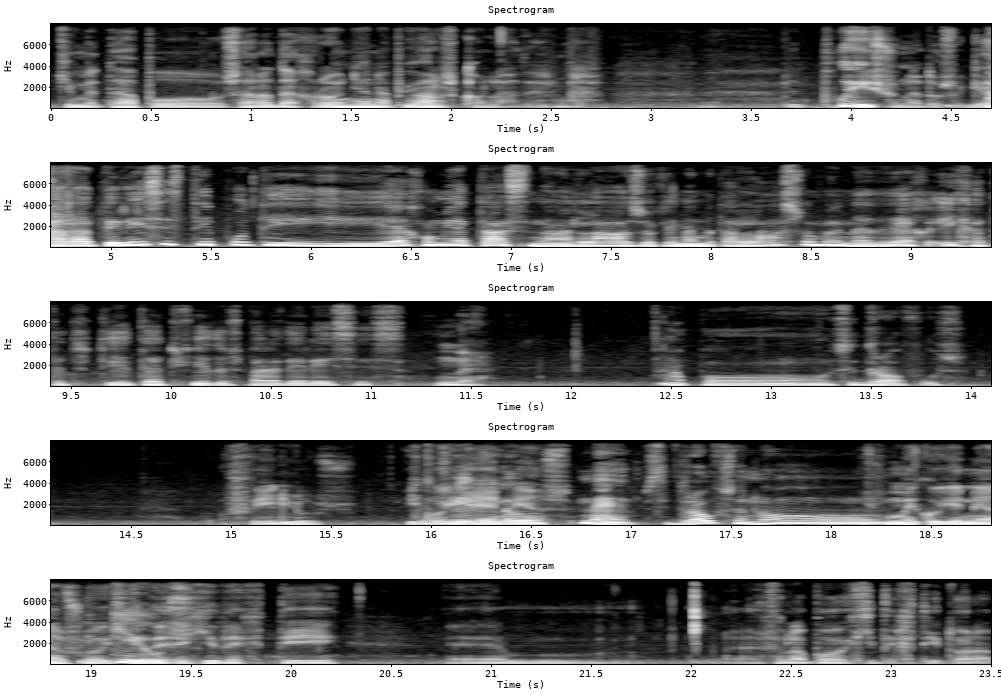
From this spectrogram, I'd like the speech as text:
Και μετά από 40 χρόνια να πει ο άλλος καλά. Δεν- Πού ήσουν τόσο καιρό; Παρατηρήσεις τύπου ότι έχω μια τάση να αλλάζω και να μεταλλάσσομαι, ναι, δεν έχ- είχα τέτοιου, τέτοιου είδους παρατηρήσεις Ναι. από συντρόφους. Φίλους, Και οικογένειας; φίλους, ναι, συντρόφους εννοώ Ας πούμε η οικογένειά σου έχει, οικείους. δε- έχει δεχτεί ε, θέλω να πω έχει δεχτεί τώρα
